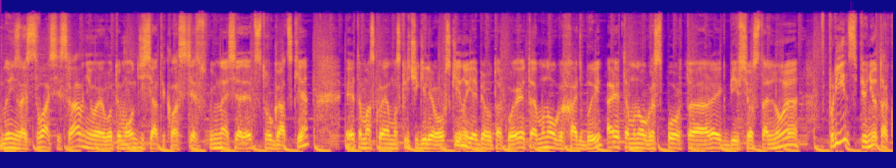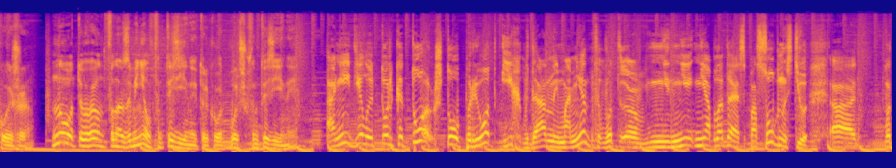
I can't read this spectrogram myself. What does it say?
ну, не знаю, с Васей сравнивая, вот ему он 10 класс, я вспоминаю себя, это Стругацкие, это Москва и москвичи Гелеровские, ну, я беру такое, это много ходьбы, это много спорта, регби и все остальное. В принципе, у него такой же. Ну, вот он заменил фантазийный, только вот больше фантазийный они делают только то, что прет их в данный момент, вот э, не, не, не обладая способностью э, вот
